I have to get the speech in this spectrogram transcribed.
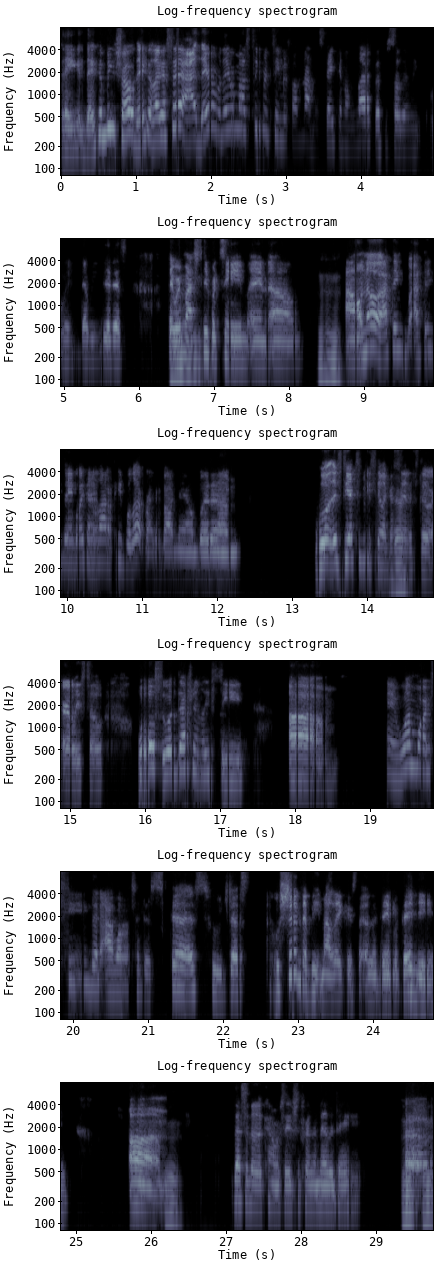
they they can be trouble. They like I said, I, they were they were my sleeper team if I'm not mistaken on the last episode that we, that we did as They were my super team, and um, mm-hmm. I don't know. I think I think they're waking a lot of people up right about now. But um, well, it's yet to be seen. Like I said, it's still early, so we'll we'll definitely see. Um, and one more team that I want to discuss, who just who shouldn't have beat my Lakers the other day, but they did. Um, mm. that's another conversation for another day. Uh,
